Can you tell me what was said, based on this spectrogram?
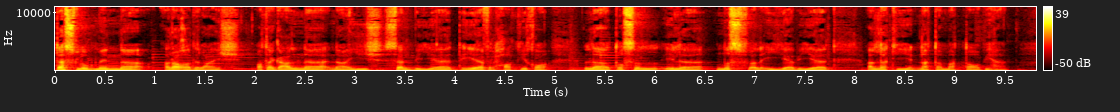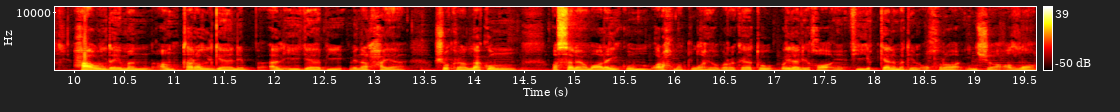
تسلب منا رغد العيش. وتجعلنا نعيش سلبيات هي في الحقيقة لا تصل إلى نصف الإيجابيات التي نتمتع بها. حاول دائما أن ترى الجانب الإيجابي من الحياة. شكرا لكم. والسلام عليكم ورحمة الله وبركاته. وإلى اللقاء في كلمة أخرى إن شاء الله.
